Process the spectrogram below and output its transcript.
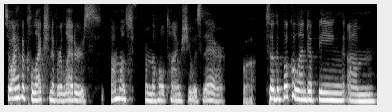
So I have a collection of her letters almost from the whole time she was there. Wow. So the book will end up being um,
